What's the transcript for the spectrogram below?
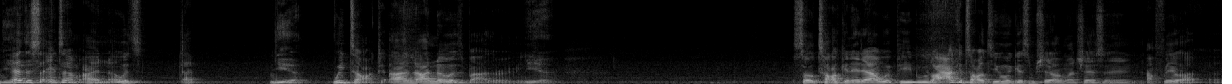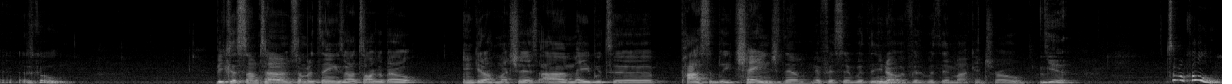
Yeah. at the same time, I know it's. I, Yeah, we talked. I I know it's bothering me. yeah, So talking it out with people, like I can talk to you and get some shit off my chest, and I feel like it's cool. Because sometimes some of the things I talk about and get off my chest, I'm able to possibly change them if it's in within, you know, if it's within my control. yeah. So cool.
